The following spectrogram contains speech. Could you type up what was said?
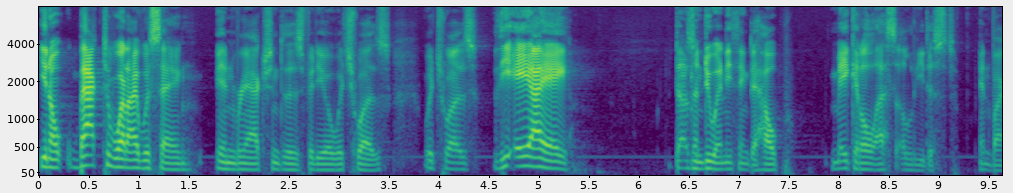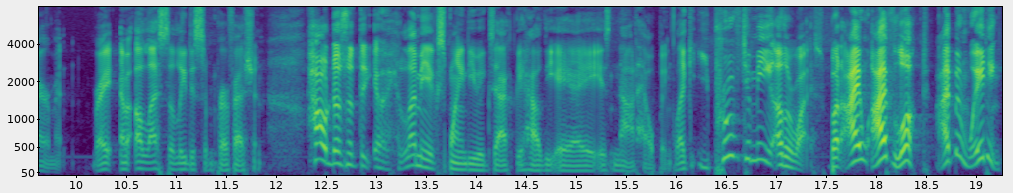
you know, back to what I was saying in reaction to this video, which was which was the AIA doesn't do anything to help make it a less elitist environment, right? A, a less elitist profession. How doesn't the? uh, let me explain to you exactly how the AIA is not helping. Like you prove to me otherwise, but I I've looked. I've been waiting.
